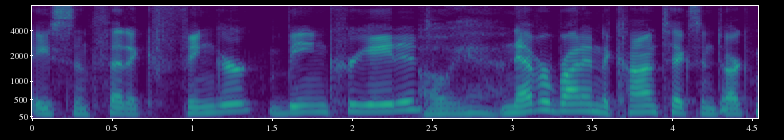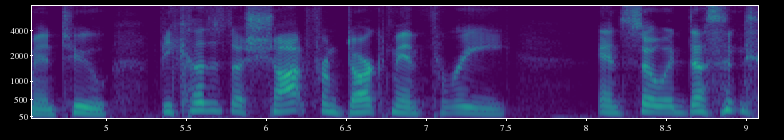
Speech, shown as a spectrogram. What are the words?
a synthetic finger being created. oh yeah, Never brought into context in Darkman 2 because it's a shot from Darkman 3. And so it doesn't,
